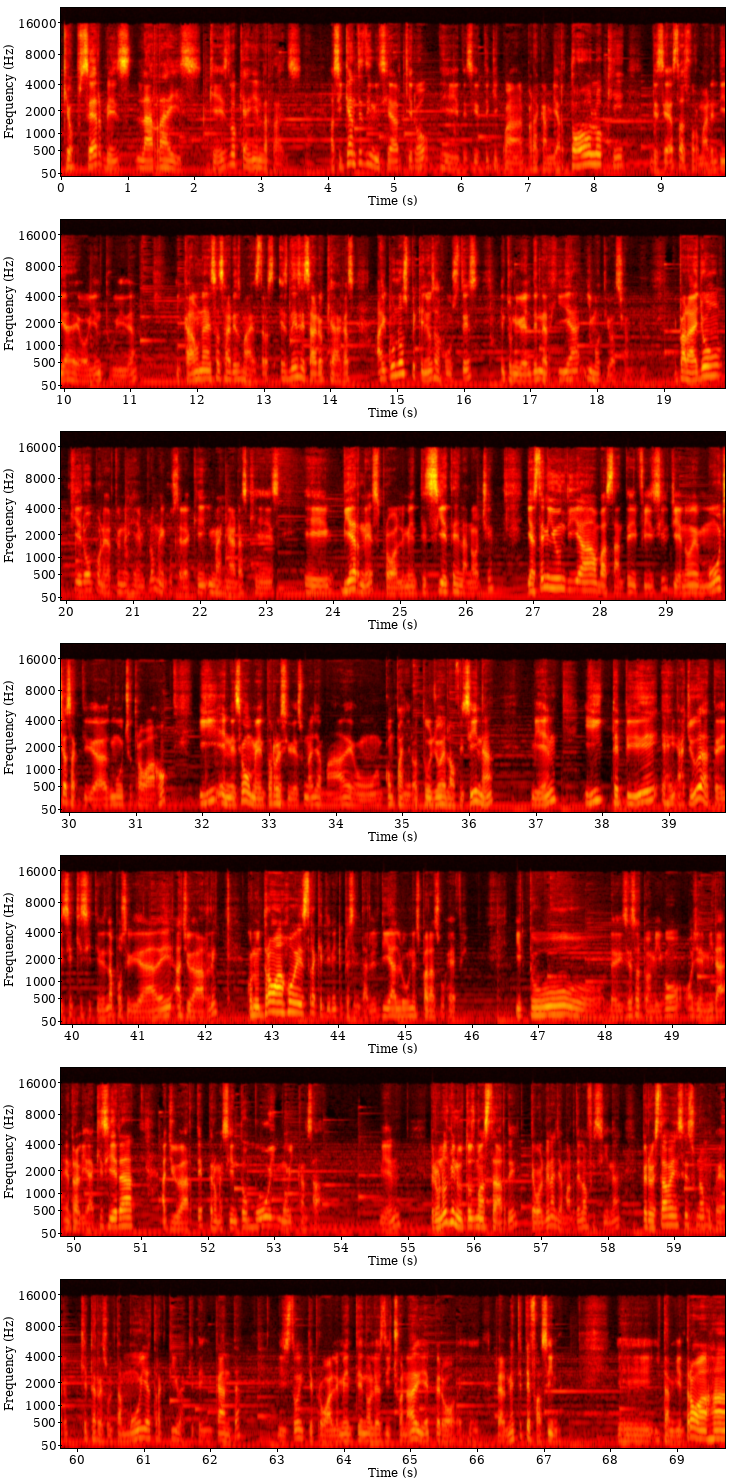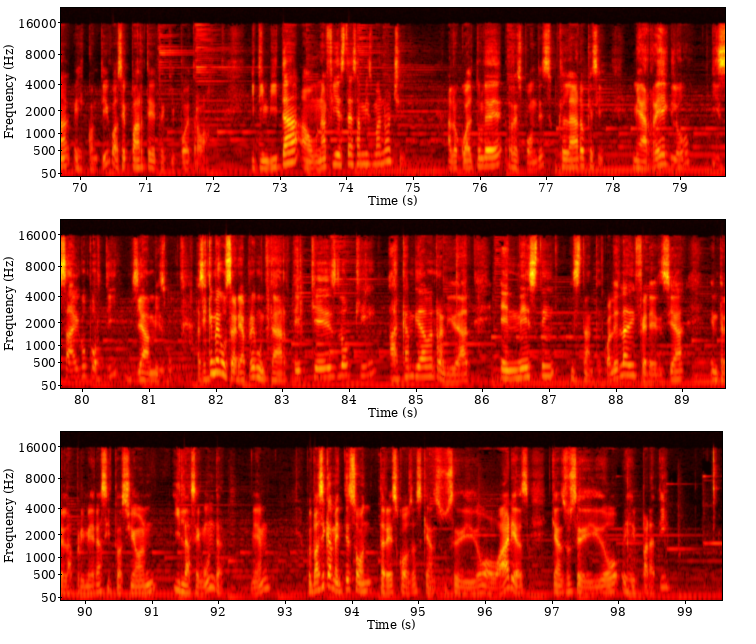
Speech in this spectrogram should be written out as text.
que observes la raíz, qué es lo que hay en la raíz. Así que antes de iniciar quiero eh, decirte que para cambiar todo lo que deseas transformar el día de hoy en tu vida, en cada una de esas áreas maestras, es necesario que hagas algunos pequeños ajustes en tu nivel de energía y motivación. Y para ello quiero ponerte un ejemplo, me gustaría que imaginaras que es eh, viernes, probablemente 7 de la noche, y has tenido un día bastante difícil, lleno de muchas actividades, mucho trabajo, y en ese momento recibes una llamada de un compañero tuyo de la oficina, bien, y te pide eh, ayuda, te dice que si tienes la posibilidad de ayudarle con un trabajo extra que tiene que presentar el día lunes para su jefe y tú le dices a tu amigo, oye, mira, en realidad quisiera ayudarte, pero me siento muy, muy cansado. Bien, pero unos minutos más tarde te vuelven a llamar de la oficina, pero esta vez es una mujer que te resulta muy atractiva, que te encanta, listo, y que probablemente no le has dicho a nadie, pero eh, realmente te fascina. Eh, y también trabaja eh, contigo, hace parte de tu equipo de trabajo. Y te invita a una fiesta esa misma noche a lo cual tú le respondes, claro que sí, me arreglo y salgo por ti ya mismo. Así que me gustaría preguntarte qué es lo que ha cambiado en realidad en este instante. ¿Cuál es la diferencia entre la primera situación y la segunda? Bien. Pues básicamente son tres cosas que han sucedido o varias que han sucedido eh, para ti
